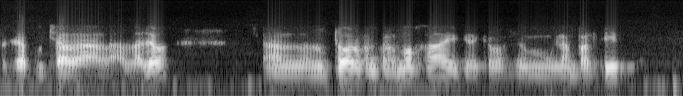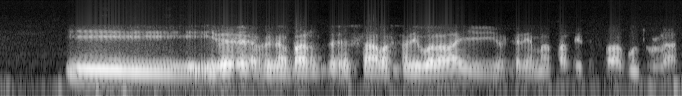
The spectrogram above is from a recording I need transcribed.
petita punxada al, al d'allò, al doctor, van per Moja, i crec que va ser un gran partit. I, i bé, la primera part estava bastant igualada i jo teníem el partit estava controlat.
